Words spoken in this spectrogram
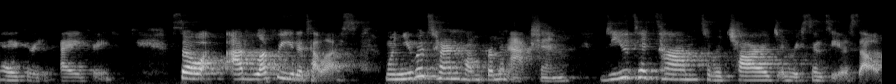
I agree. I agree. So, I'd love for you to tell us when you return home from an action, do you take time to recharge and recenter yourself?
